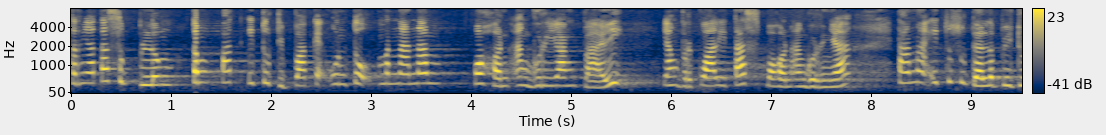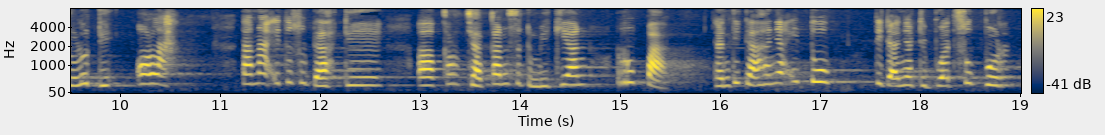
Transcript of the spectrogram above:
ternyata sebelum tempat itu dipakai untuk menanam pohon anggur yang baik, yang berkualitas pohon anggurnya, tanah itu sudah lebih dulu diolah. Tanah itu sudah dikerjakan sedemikian rupa. Dan tidak hanya itu, tidak hanya dibuat subur,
